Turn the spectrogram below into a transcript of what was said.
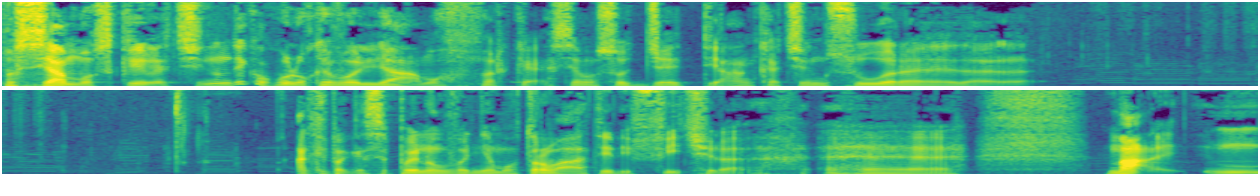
possiamo scriverci, non dico quello che vogliamo, perché siamo soggetti anche a censure, eh, anche perché se poi non veniamo trovati è difficile. Eh, ma mm,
